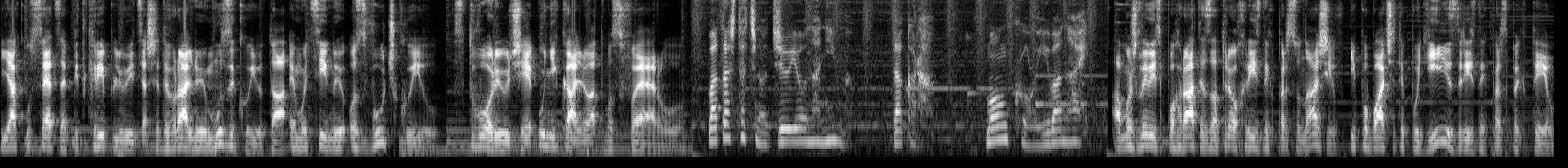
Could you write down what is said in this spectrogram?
як усе це підкріплюється шедевральною музикою та емоційною озвучкою, створюючи унікальну атмосферу. А можливість пограти за трьох різних персонажів і побачити події з різних перспектив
